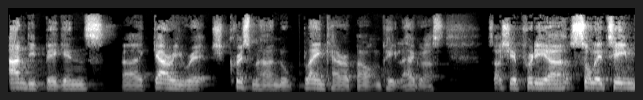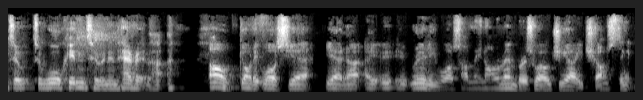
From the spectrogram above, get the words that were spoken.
Andy Biggins, uh, Gary Rich, Chris Mahandle, Blaine Carapel, and Pete Legrust. It's actually a pretty uh, solid team to, to walk into and inherit that. Oh God, it was. Yeah, yeah. No, it, it really was. I mean, I remember as well. Gh. I was thinking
